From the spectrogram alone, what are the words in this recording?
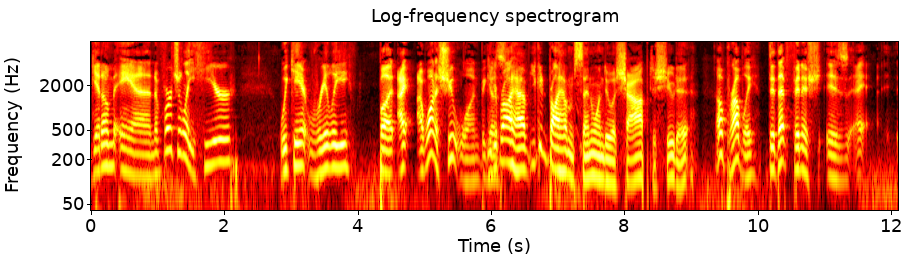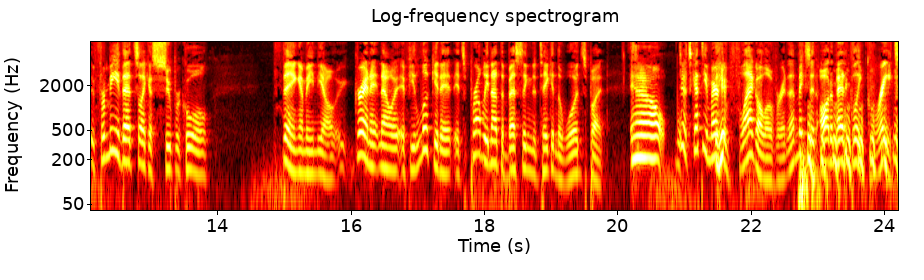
get them, and unfortunately here we can't really. But I, I want to shoot one you because could probably have you could probably have them send one to a shop to shoot it. Oh, probably. Dude, that finish is uh, for me. That's like a super cool thing. I mean, you know, granted, now if you look at it, it's probably not the best thing to take in the woods, but You know, dude, it's got the American flag all over it. That makes it automatically great.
